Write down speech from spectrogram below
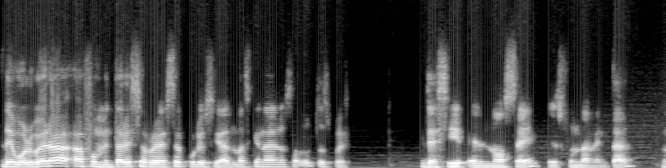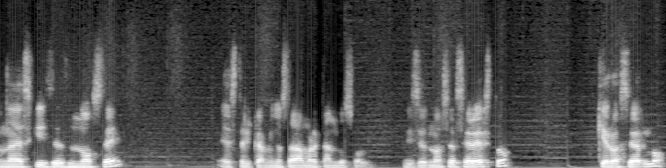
de volver a, a fomentar y desarrollar esa curiosidad más que nada en los adultos, pues decir el no sé es fundamental. Una vez que dices no sé, este, el camino se va marcando solo. Dices no sé hacer esto, quiero hacerlo,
